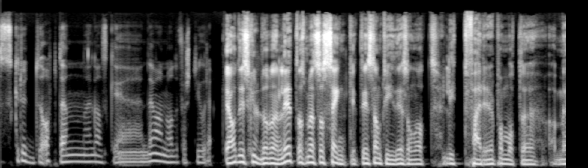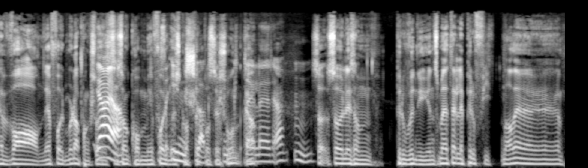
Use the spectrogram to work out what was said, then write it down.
skrudd opp den ganske Det var noe av det første de gjorde. Ja, de skrudde opp den litt, men så senket de samtidig sånn at litt færre på en måte med vanlige former, da, pensjonister Ja, ja. som kom i Altså formuesskatteposisjon. innslagspunkt, eller ja. Mm. Så, så liksom provenyen som heter, eller profitten av det, øh,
